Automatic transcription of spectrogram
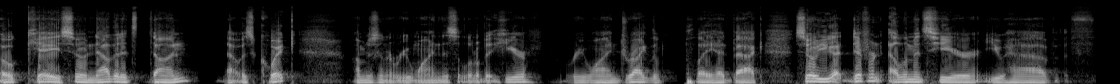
Okay, so now that it's done, that was quick. I'm just going to rewind this a little bit here. Rewind, drag the playhead back. So you got different elements here. You have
